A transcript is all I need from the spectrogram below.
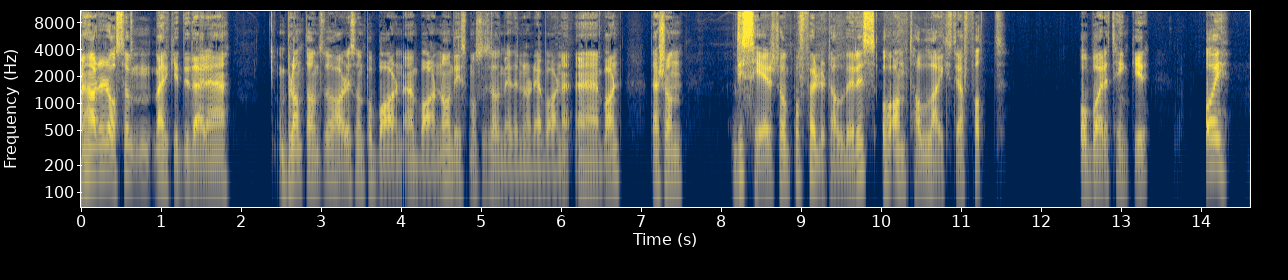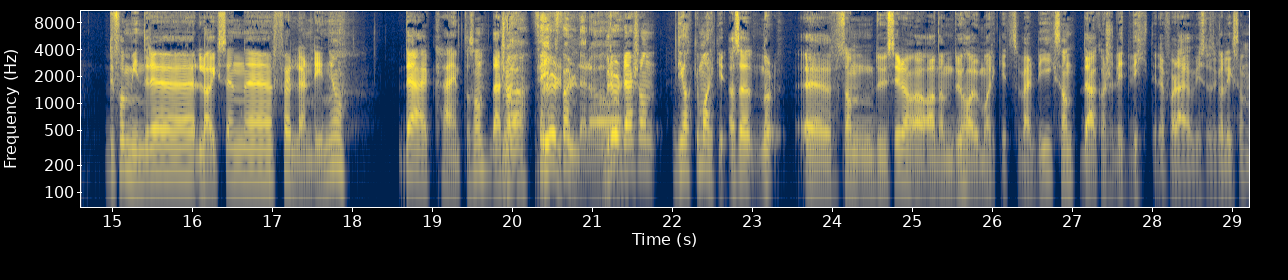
Men har dere også merket de derre Blant annet så har de sånn på barn, eh, barn nå, de som har sosiale medier når de er barne, eh, barn. Det er sånn De ser sånn på følgertallet deres og antall likes de har fått, og bare tenker Oi, du får mindre likes enn uh, følgeren din, jo. Det er kleint og sånn. Det er sånn Ja, Fake bror, følgere og bror, det er sånn De har ikke marked... Altså, når, uh, som du sier, da, Adam, du har jo markedsverdi, ikke sant? Det er kanskje litt viktigere for deg hvis du skal liksom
